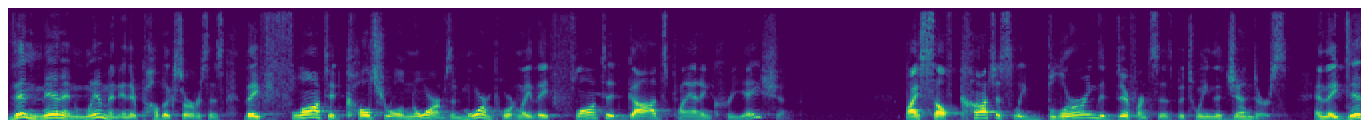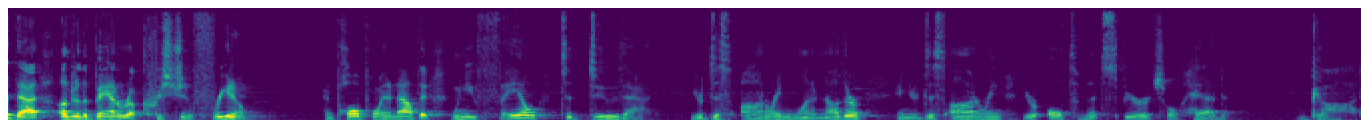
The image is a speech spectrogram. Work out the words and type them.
Then men and women in their public services, they flaunted cultural norms, and more importantly, they flaunted God's plan in creation by self consciously blurring the differences between the genders. And they did that under the banner of Christian freedom. And Paul pointed out that when you fail to do that, you're dishonoring one another and you're dishonoring your ultimate spiritual head, God.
